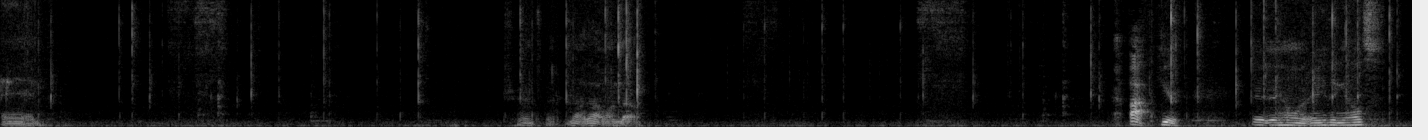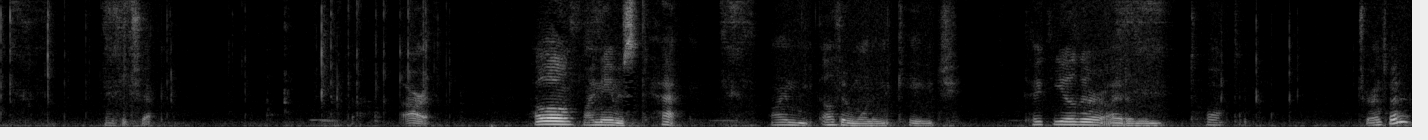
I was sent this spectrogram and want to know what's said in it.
And. Transmitter. Not that one, though. Ah, here. Uh, hold on, anything else? Let me check. Alright. Hello, my name is Tech. I'm the other one in the cage. Take the other item and talk to me. Transmitter?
